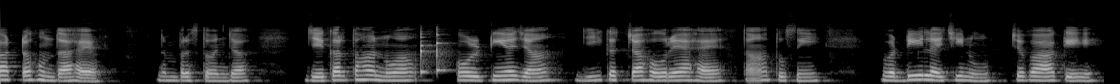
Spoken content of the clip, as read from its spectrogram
ਘੱਟ ਹੁੰਦਾ ਹੈ। ਨੰਬਰ 57 ਜੇਕਰ ਤੁਹਾਨੂੰ ਉਲਟੀਆਂ ਜਾਂ ਜੀ ਕੱਚਾ ਹੋ ਰਿਹਾ ਹੈ, ਤਾਂ ਤੁਸੀਂ ਵੱਡੀ ਇਲਾਇਚੀ ਨੂੰ ਚਬਾ ਕੇ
